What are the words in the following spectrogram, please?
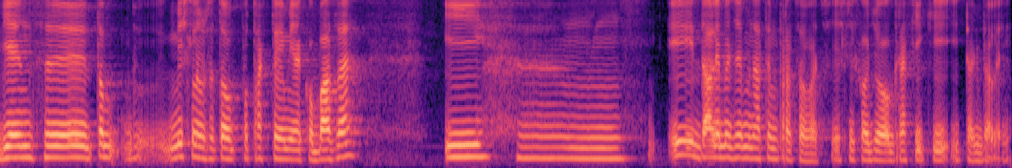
Więc y, to myślę, że to potraktujemy jako bazę i, i dalej będziemy na tym pracować, jeśli chodzi o grafiki i tak dalej.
